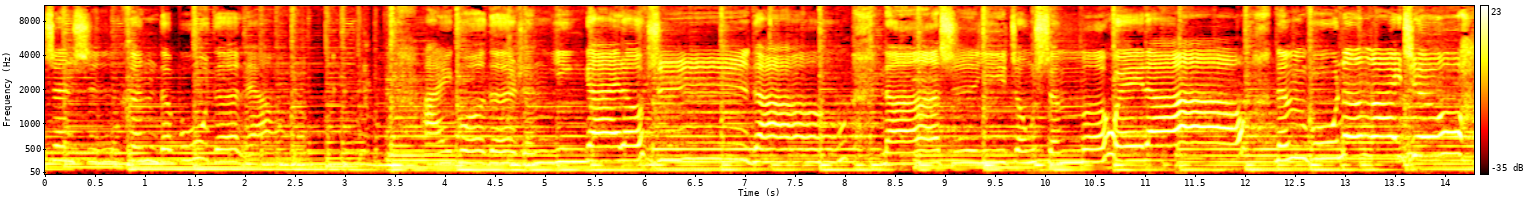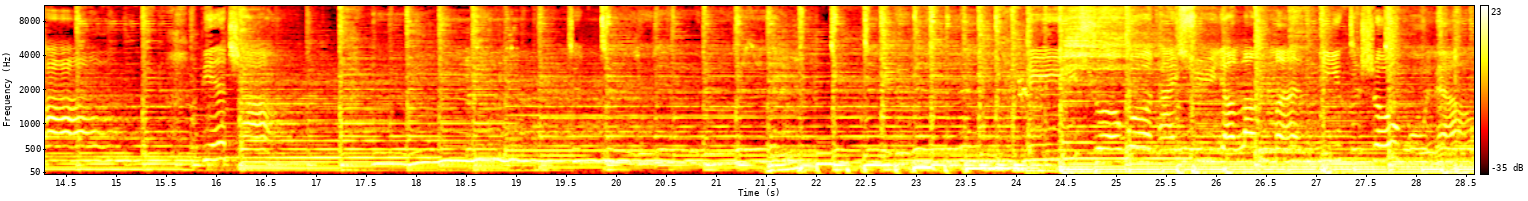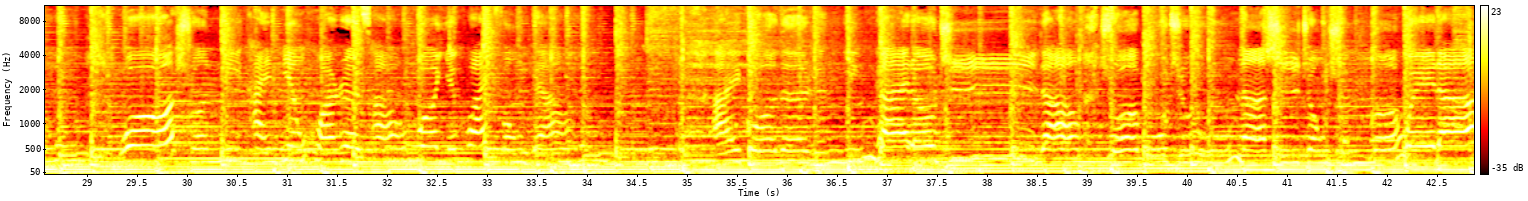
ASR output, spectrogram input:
真是恨得不得了。爱过的人应该都知道，那是一种什么味道？能不能爱就好，别吵。的人应该都知道，说不出那是种什么味道。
